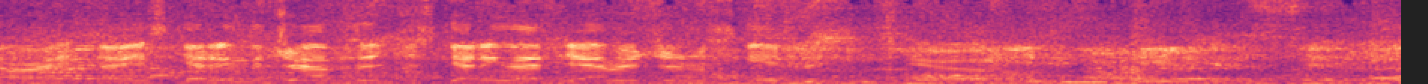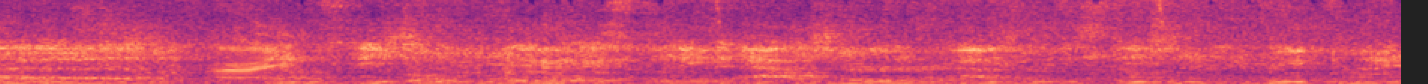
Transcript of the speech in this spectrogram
All right, nice. Getting the jabs in, just getting that damage and escaping. Station 12, Narnia Sinbad. All right. On station three, Escalade Azure. Azure to station three for me.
